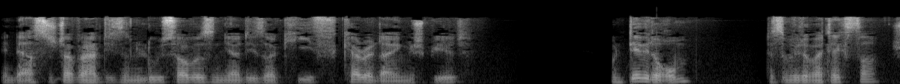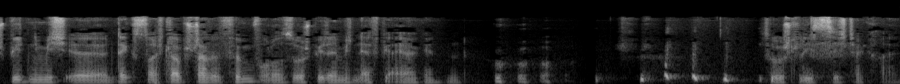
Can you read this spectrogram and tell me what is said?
in der ersten Staffel hat diesen Lou Solverson ja dieser Keith Carradine gespielt. Und der wiederum, das ist wieder bei Dexter, spielt nämlich äh, Dexter, ich glaube Staffel 5 oder so, spielt er nämlich einen FBI-Agenten. so schließt sich der Kreis.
